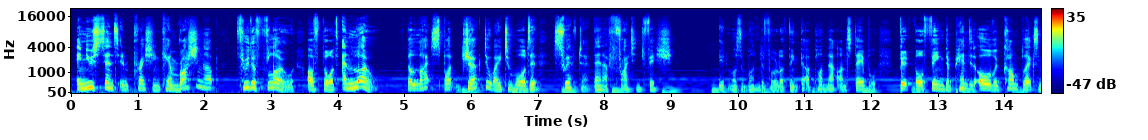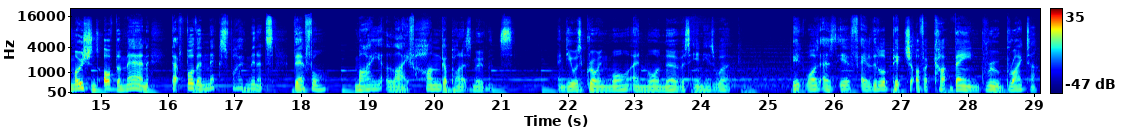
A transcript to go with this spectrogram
A new sense impression came rushing up through the flow of thought, and lo, the light spot jerked away towards it swifter than a frightened fish. It was wonderful to think that upon that unstable, fitful thing depended all the complex motions of the man, that for the next five minutes, therefore, my life hung upon its movements, and he was growing more and more nervous in his work. It was as if a little picture of a cut vein grew brighter,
